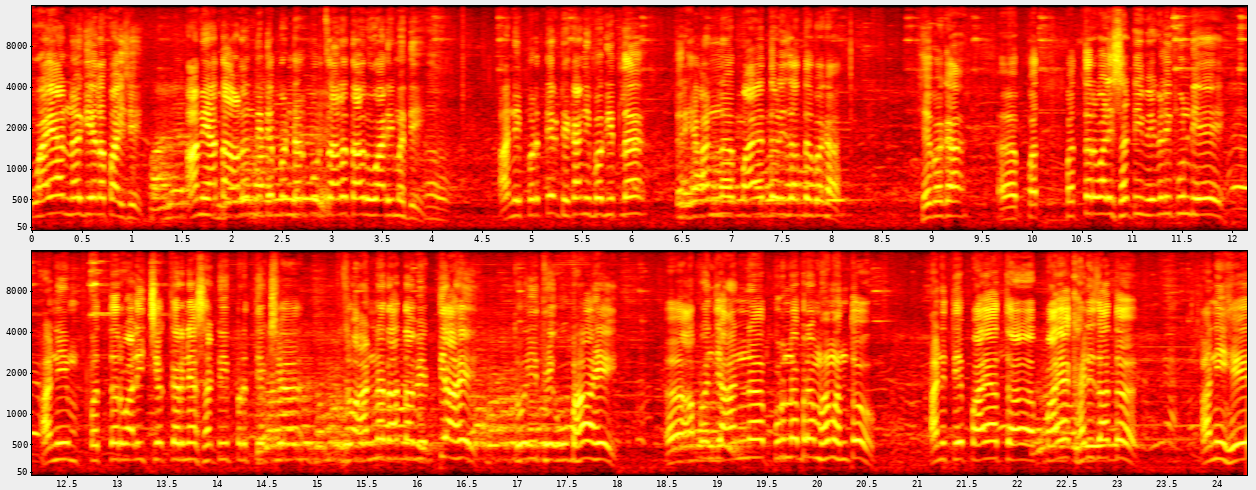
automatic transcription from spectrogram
वाया न गेलं पाहिजे. आम्ही आता आळंदी ते पंढरपूर चालत आलो वारीमध्ये. आणि प्रत्येक ठिकाणी बघितलं तर हे अन्न पायातळी जातं बघा. हे बघा पत् पत्तरवाळीसाठी वेगळी कुंडी आहे आणि पत्तरवाळी चेक करण्यासाठी प्रत्यक्ष जो अन्नदाता व्यक्ती आहे तो इथे उभा आहे. आपण जे अन्न पूर्ण ब्रह्म म्हणतो आणि ते पायात पायाखाली जातं. आणि हे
